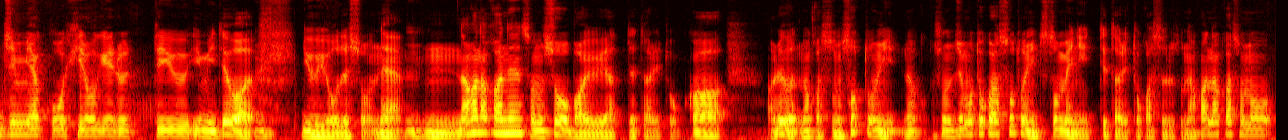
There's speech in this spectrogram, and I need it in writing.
人脈を広げるっていう意味ではうん有用でしょうね。ううんん、なかなかね、その商売をやってたりとか、あるいはなんかその外に、なんかその地元から外に勤めに行ってたりとかすると、なかなかその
